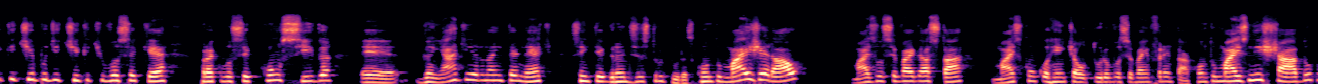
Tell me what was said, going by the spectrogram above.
e que tipo de ticket você quer para que você consiga é, ganhar dinheiro na internet sem ter grandes estruturas. Quanto mais geral, mais você vai gastar, mais concorrente à altura você vai enfrentar. Quanto mais nichado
